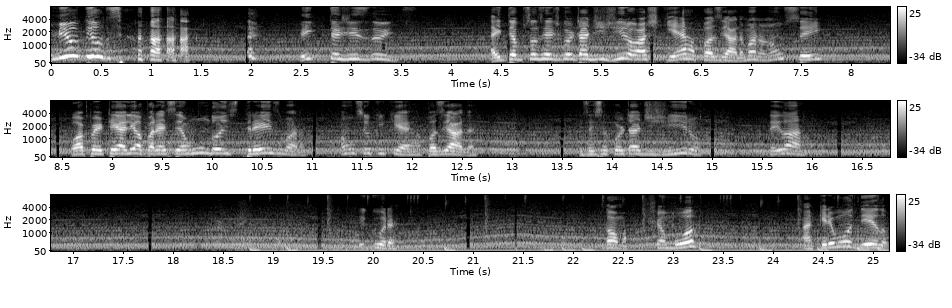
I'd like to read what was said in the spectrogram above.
Meu Deus do céu. Eita, Jesus. Aí tem a opção de cortar de giro, eu acho que é, rapaziada. Mano, não sei. Eu apertei ali, ó. Aparece um, dois, três, mano. Não sei o que que é, rapaziada. Não sei se é cortar de giro. Sei lá. Segura. Toma, chamou. Aquele modelo.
